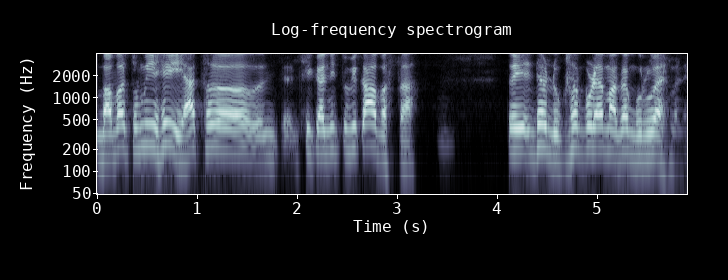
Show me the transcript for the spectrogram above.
बाबा तुम्ही हे याच अं, ठिकाणी तुम्ही का बसता? तर इथं डुकसापोळ्या माझा गुरु आहे म्हणे.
